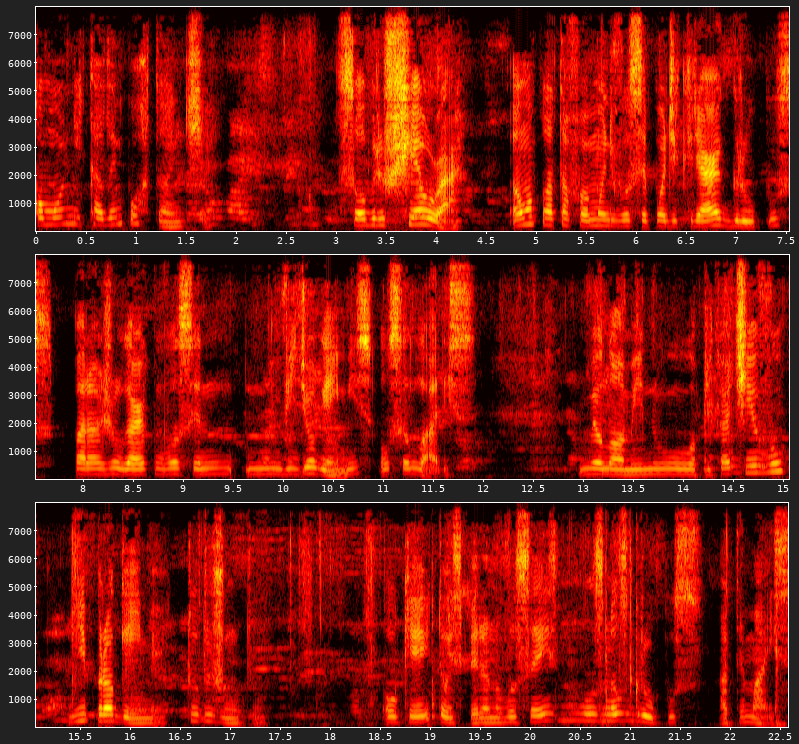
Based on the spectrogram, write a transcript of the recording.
comunicado importante sobre o Share. É uma plataforma onde você pode criar grupos para jogar com você em videogames ou celulares. Meu nome no aplicativo Gui Pro Gamer, tudo junto. Ok, tô esperando vocês nos meus grupos. Até mais.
